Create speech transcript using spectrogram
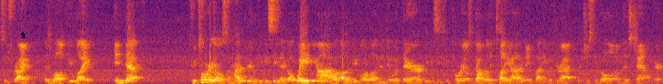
subscribe as well if you like in-depth tutorials on how to do PPC that go way beyond what other people are willing to do with their PPC tutorials. Don't really tell you how to make money with your ad, which is the goal of this channel here.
